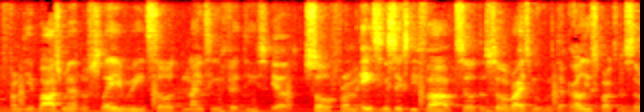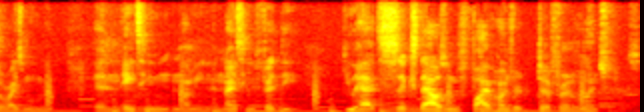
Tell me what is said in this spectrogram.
from the abolishment of slavery till the 1950s Yeah. So from 1865 till the Civil Rights Movement, the early sparks of the Civil Rights Movement in 18, I mean in 1950, you had 6,500 different lynchings.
